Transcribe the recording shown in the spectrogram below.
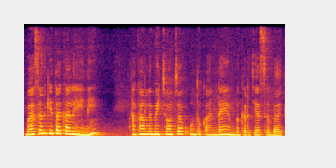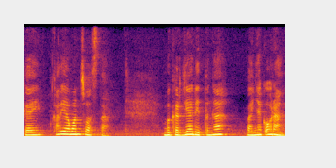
Bahasan kita kali ini akan lebih cocok untuk Anda yang bekerja sebagai karyawan swasta. Bekerja di tengah banyak orang,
